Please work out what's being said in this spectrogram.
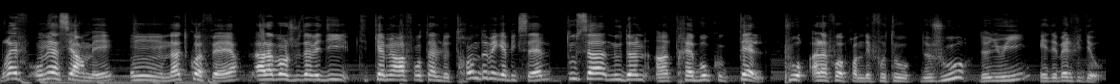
Bref, on est assez armé, on a de quoi faire. À l'avant, je vous avais dit, petite caméra frontale de 32 mégapixels. Tout ça nous donne un très beau cocktail pour à la fois prendre des photos de jour, de nuit et des belles vidéos.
